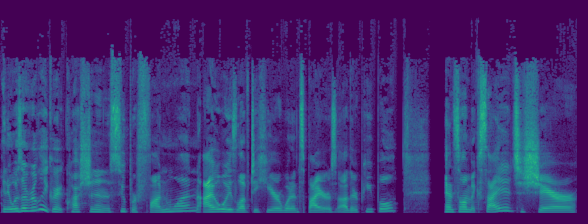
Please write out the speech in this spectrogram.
And it was a really great question and a super fun one. I always love to hear what inspires other people. And so I'm excited to share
